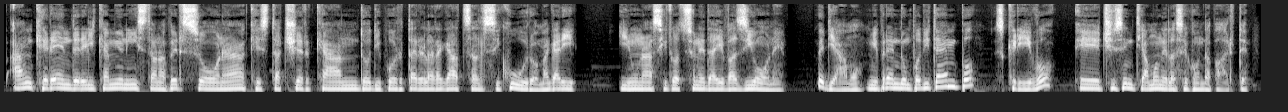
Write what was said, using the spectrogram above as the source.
anche rendere il camionista una persona che sta cercando di portare la ragazza al sicuro, magari in una situazione da evasione. Vediamo, mi prendo un po' di tempo, scrivo e ci sentiamo nella seconda parte.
